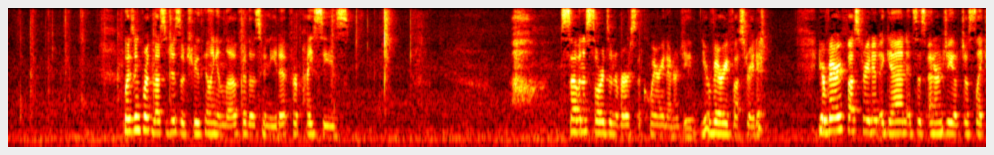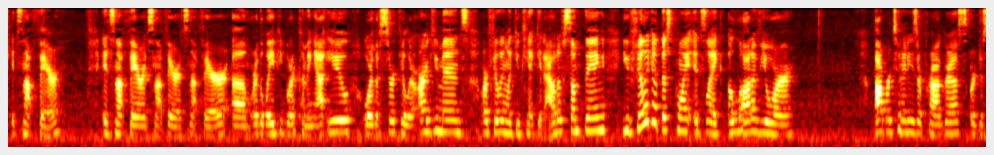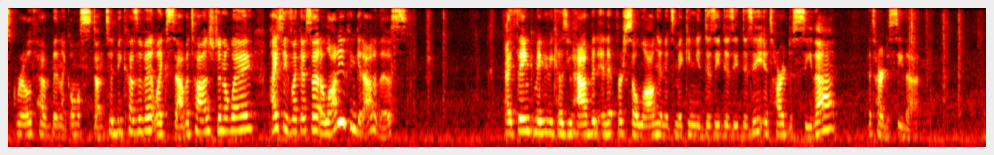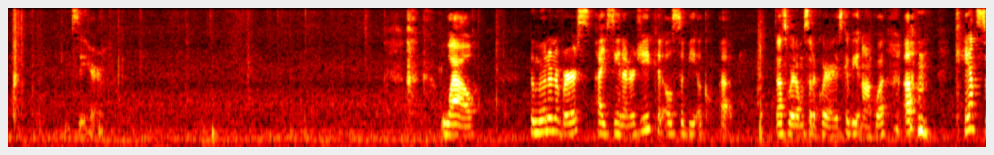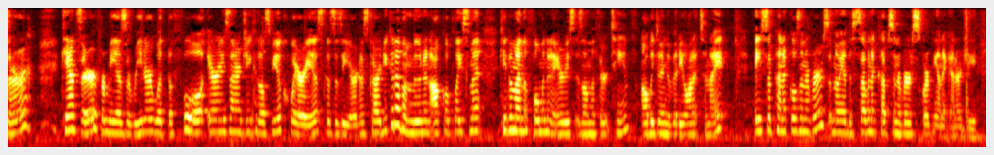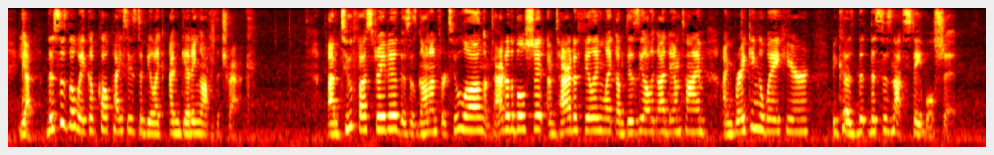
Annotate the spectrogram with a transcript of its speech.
Poising forth messages of truth, healing, and love for those who need it. For Pisces. Seven of Swords in reverse, Aquarian energy. You're very frustrated. You're very frustrated. Again, it's this energy of just like, it's not fair it's not fair, it's not fair, it's not fair, um, or the way people are coming at you, or the circular arguments, or feeling like you can't get out of something. You feel like at this point, it's like a lot of your opportunities or progress or just growth have been like almost stunted because of it, like sabotaged in a way. Pisces, like I said, a lot of you can get out of this. I think maybe because you have been in it for so long and it's making you dizzy, dizzy, dizzy, it's hard to see that. It's hard to see that. Let's see here. Wow. The moon in reverse, Piscean energy, could also be, a, uh, that's weird, I almost said Aquarius, could be an aqua. Um, Cancer, Cancer for me as a reader with the Fool. Aries energy could also be Aquarius because it's a Uranus card. You could have a moon and aqua placement. Keep in mind the full moon in Aries is on the 13th. I'll be doing a video on it tonight. Ace of Pentacles in reverse, and then we have the Seven of Cups in reverse, Scorpionic energy. Yeah, this is the wake-up call, Pisces, to be like, I'm getting off the track. I'm too frustrated. This has gone on for too long. I'm tired of the bullshit. I'm tired of feeling like I'm dizzy all the goddamn time. I'm breaking away here because th this is not stable shit.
